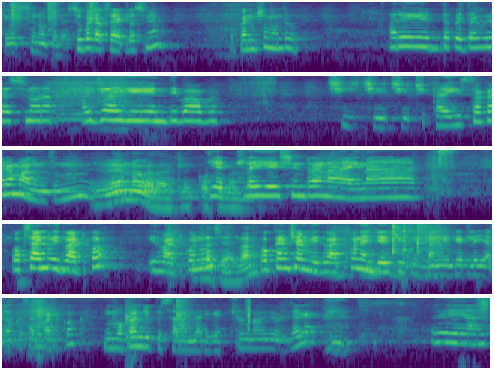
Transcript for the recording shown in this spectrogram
చేస్తున్నావు కదా. చూపెట్టు ఒకసారి ఎట్లా వస్తున్నావు ఒక్క నిమిషం ఉండు. అరే ఎంత పెద్దగా చేస్తున్నారా అయ్యా ఏంది బాబు? చీ చీ చీ చీ కైసా కరా మాలం తుమ్. ఎట్లా చేసిండ్రా నాయన ఒకసారి నువ్వు ఇది పట్టుకో ఇది పట్టుకోను ఒక్క నిమిషం ఇది పట్టుకో నేను చేసి చూపిస్తాను నీకు ఎట్లా చేయాలి ఒకసారి పట్టుకో నీ ముఖం చూపిస్తాను అందరికి ఎట్లున్నావు చూడు జరగా అరే అంత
